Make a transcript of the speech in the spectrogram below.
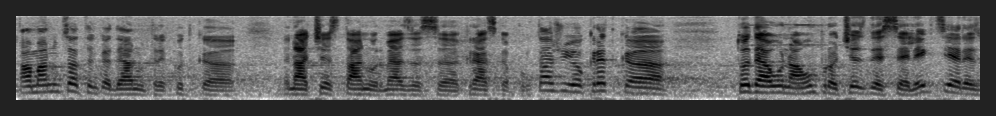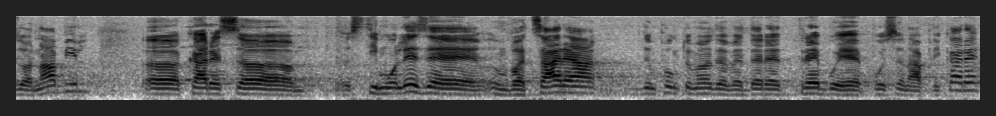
Am anunțat încă de anul trecut că în acest an urmează să crească punctajul. Eu cred că totdeauna un proces de selecție rezonabil uh, care să stimuleze învățarea, din punctul meu de vedere, trebuie pus în aplicare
